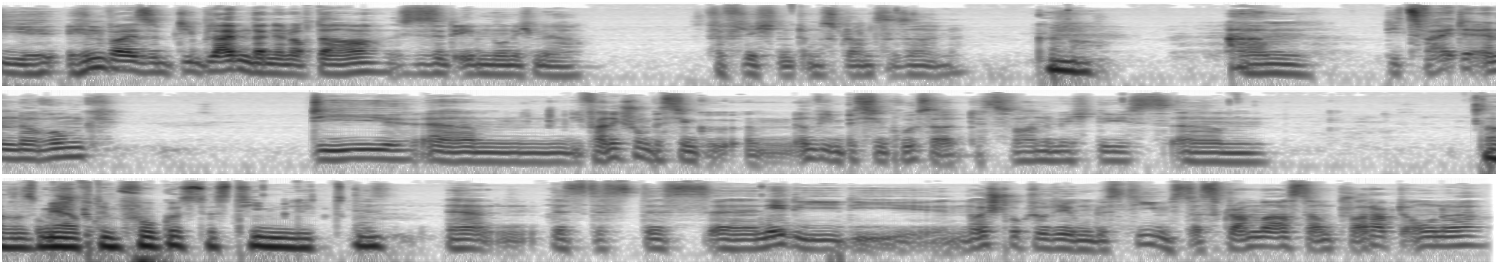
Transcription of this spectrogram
die Hinweise, die bleiben dann ja noch da. Sie sind eben nur nicht mehr verpflichtend, um Scrum zu sein. Genau. Ähm, die zweite Änderung, die, ähm, die fand ich schon ein bisschen, irgendwie ein bisschen größer. Das war nämlich dies, ähm, dass es mehr auf dem Fokus des Teams liegt. Ne? Ja, das, das, das, äh, nee, die, die Neustrukturierung des Teams, dass Scrum Master und Product Owner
